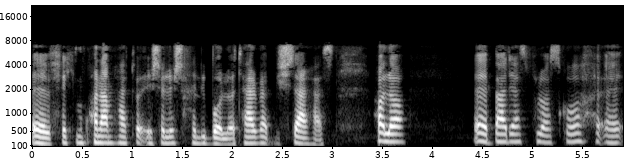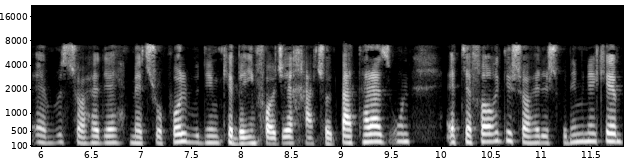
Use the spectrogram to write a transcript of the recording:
فکر می‌کنم حتی اشلش خیلی بالاتر و بیشتر هست. حالا بعد از پلاسکو امروز شاهد متروپول بودیم که به این فاجعه ختم شد. بدتر از اون اتفاقی که شاهدش بودیم اینه که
